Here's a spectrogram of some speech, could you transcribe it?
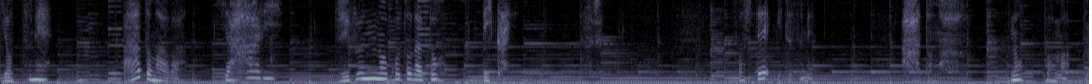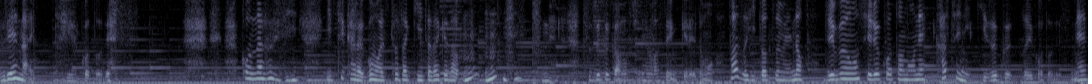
4つ目。アートマーはやはり自分のことだと理解する。そして5つ目。アートマーのままぶれないということです。こんな風に 1から5まで叩きいただけたら「うんうん?」とね続くかもしれませんけれどもまず1つ目の自分を知ることのね価値に気づくということですね。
